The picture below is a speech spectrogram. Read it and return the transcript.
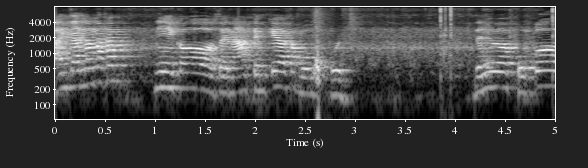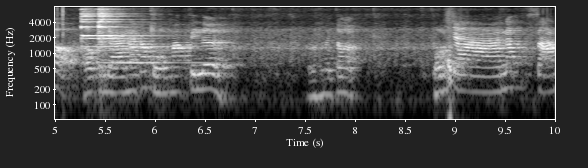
หลังจากนั้นนะครับ นี่ก็ใส่น้ำเต็มแก้วครับผมอุ้ยเดี๋ยวผมก็เอากระดาษนะครับ ผมมาปิดเลยไม่ต้อง ผมจะนับสาม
